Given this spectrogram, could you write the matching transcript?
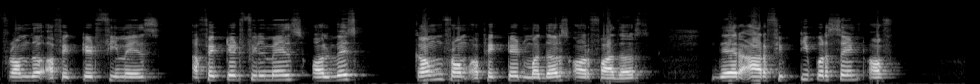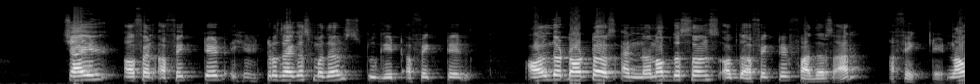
from the affected females. Affected females always come from affected mothers or fathers there are 50% of child of an affected heterozygous mothers to get affected all the daughters and none of the sons of the affected fathers are affected now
